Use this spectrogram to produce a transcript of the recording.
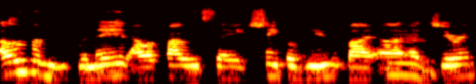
other than grenade, I would probably say "Shape of You" by uh, Ed Mm. Sheeran.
